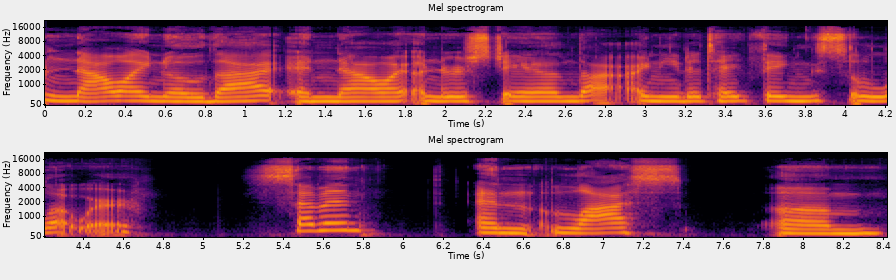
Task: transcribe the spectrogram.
Now I know that and now I understand that I need to take things slower. Seventh and last um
